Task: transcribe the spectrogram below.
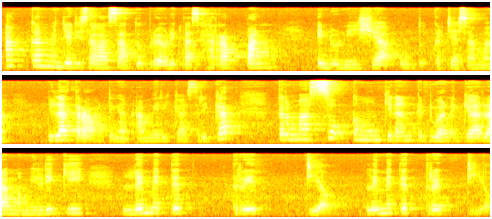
akan menjadi salah satu prioritas harapan Indonesia untuk kerjasama bilateral dengan Amerika Serikat, termasuk kemungkinan kedua negara memiliki limited trade deal, limited trade deal.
